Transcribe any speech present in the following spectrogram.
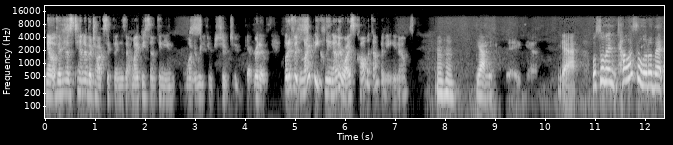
Now, if it has 10 other toxic things, that might be something you want to research to, to get rid of. But if it might be clean otherwise, call the company, you know? Mm-hmm. Yeah. Yeah. Yeah. Well, so then tell us a little bit.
